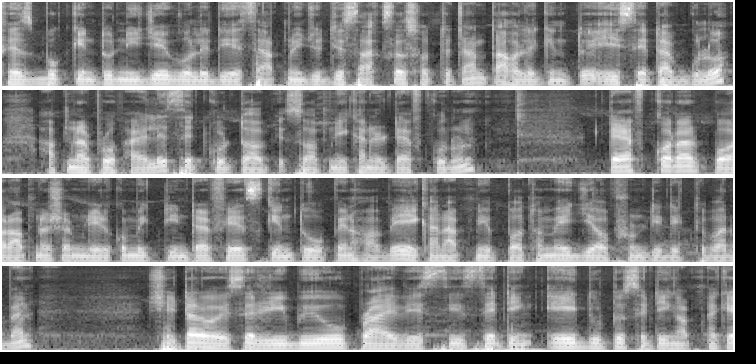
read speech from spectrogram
Facebook কিন্তু নিজেই বলে দিয়েছে, আপনি যদি সাকসেস হতে চান, তাহলে কিন্তু এই সেট আপনার প্রোফাইলে সেট করতে হবে। সো আপনি এখানে ট্যাপ করুন। ট্যাপ করার পর আপনার সামনে এরকম একটি ইন্টারফেস কিন্তু ওপেন হবে। এখানে আপনি প্রথমেই যে অপশনটি দেখতে পারবেন, সেটা রয়েছে রিভিউ প্রাইভেসি সেটিং এই দুটো সেটিং আপনাকে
